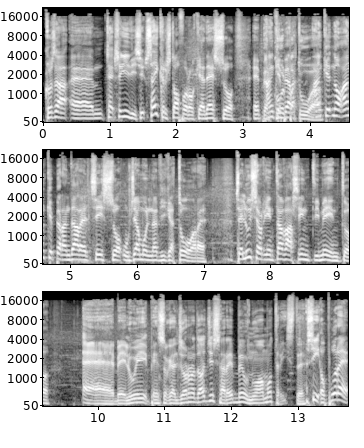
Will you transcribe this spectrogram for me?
Cosa, ehm, cioè, se gli dici, sai Cristoforo che adesso eh, Per anche, colpa per, tua. anche- no, anche per andare al cesso usiamo il navigatore. Cioè, lui si orientava a sentimento. Eh, beh, lui penso che al giorno d'oggi sarebbe un uomo triste. Sì, oppure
